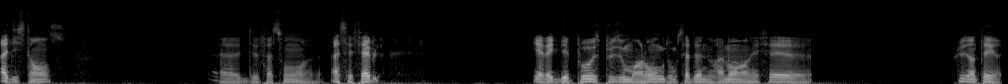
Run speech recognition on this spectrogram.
à distance, euh, de façon euh, assez faible, et avec des pauses plus ou moins longues, donc ça donne vraiment un effet euh, plus intégré.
